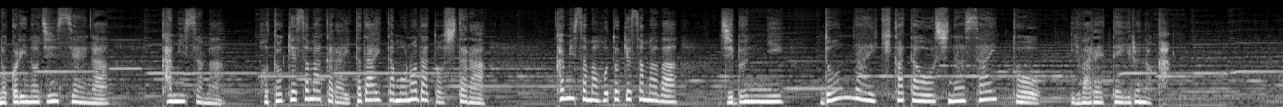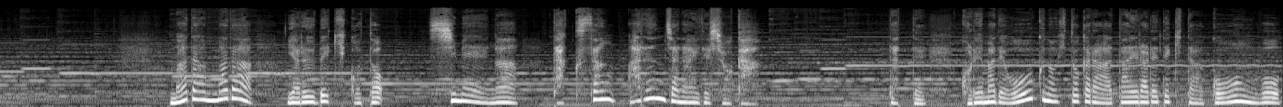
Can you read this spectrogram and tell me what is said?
残りの人生が神様仏様からいただいたものだとしたら神様仏様は自分にどんな生き方をしなさいと言われているのか。まだまだやるべきこと使命がたくさんあるんじゃないでしょうか。だってこれまで多くの人から与えられてきたご恩を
